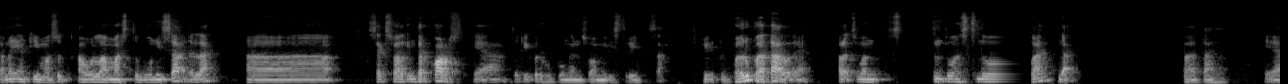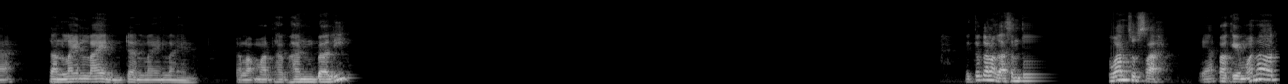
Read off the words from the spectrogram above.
karena yang dimaksud aula mastumunisa adalah uh, seksual intercourse ya, jadi berhubungan suami istri sah. Seperti itu baru batal ya. Kalau cuma sentuhan-sentuhan nggak batal ya dan lain-lain dan lain-lain. Kalau madhab Hanbali itu kalau nggak sentuhan susah ya bagaimana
